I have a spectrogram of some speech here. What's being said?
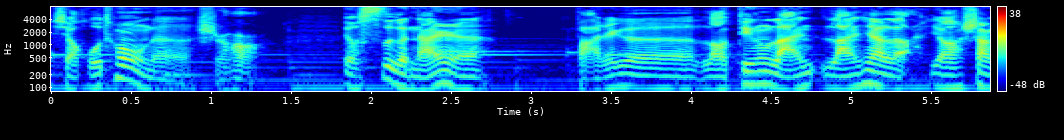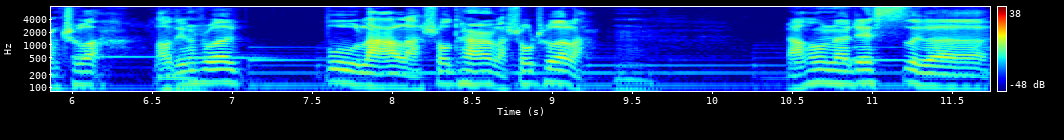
小胡同的时候，有四个男人把这个老丁拦拦下了，要上车。老丁说不拉了，收摊了，收车了。嗯，然后呢，这四个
